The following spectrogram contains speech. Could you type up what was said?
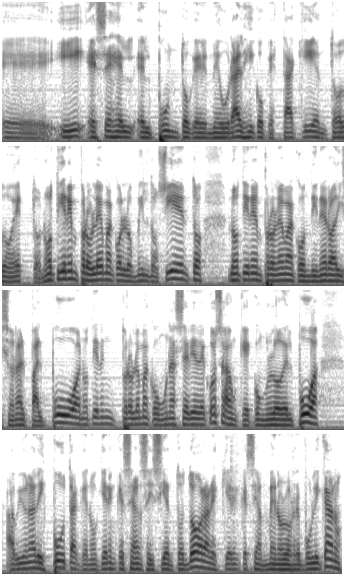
eh, y ese es el, punto que neurálgico que está aquí en todo esto. No tienen problema con los 1.200, no tienen problema con dinero adicional para el PUA, no tienen problema con una serie de cosas, aunque con lo del PUA había una disputa que no quieren que sean 600 dólares, quieren que sean menos los republicanos.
